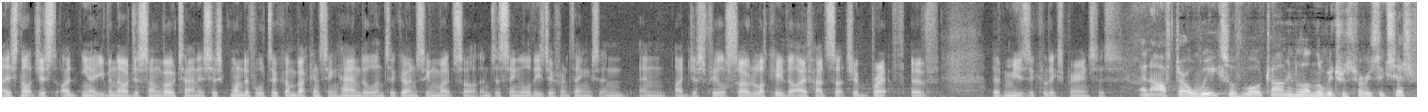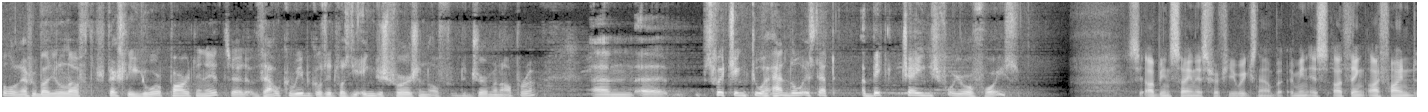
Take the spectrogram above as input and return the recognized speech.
it's not just I, you know, even though I've just sung Wotan, it's just wonderful to come back and sing Handel and to go and sing Mozart and to sing all these different things. And and I just feel so lucky that I've had such a breadth of of musical experiences. And after weeks of Wotan in London, which was very successful, and everybody loved, especially your part in it, uh, Valkyrie, because it was the English version of the German opera. Um, uh, switching to Handel, is that a big change for your voice? See, I've been saying this for a few weeks now, but I mean, it's, I think I find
